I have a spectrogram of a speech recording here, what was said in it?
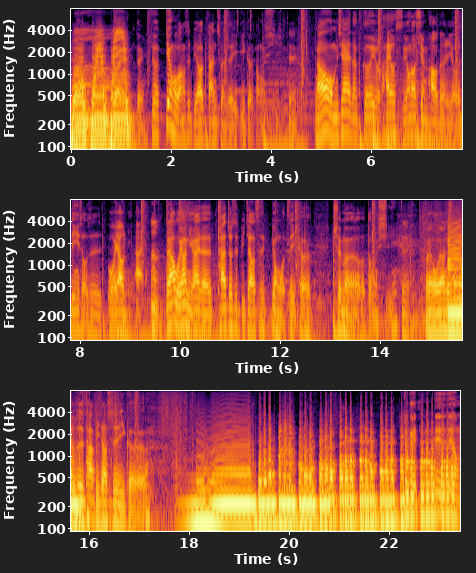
对对，就电火王是比较单纯的一一个东西。对，然后我们现在的歌有还有使用到炫炮的，有另一首是我要你爱。嗯，对啊，我要你爱的，它就是比较是用我这一颗 tremolo 的东西。对，我要你爱，就是它比较是一个。就可以类似这种，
